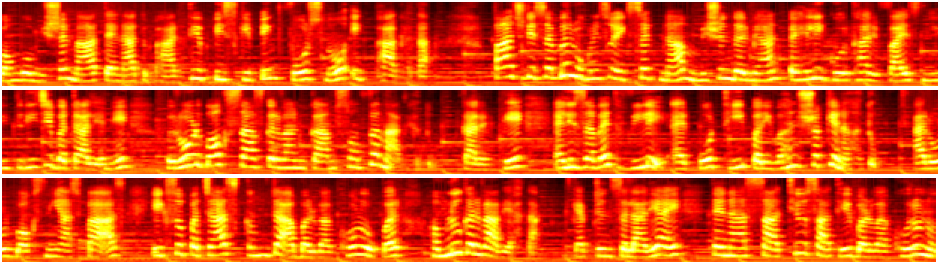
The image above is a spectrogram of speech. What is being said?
કોંગો મિશનમાં તૈનાત ભારતીય પીસકીપિંગ ફોર્સનો એક ભાગ હતા. પાંચ ડિસેમ્બર ઓગણીસો એકસઠના મિશન દરમિયાન પહેલી ગોરખા રિફાઇલ્સની ત્રીજી બટાલિયને રોડ બોક્સ સાફ કરવાનું કામ સોંપવામાં આવ્યું હતું. કારણ કે એલિઝાબેથ વિલે એરપોર્ટથી પરિવહન શક્ય ન હતું. આ રોડ બોક્સની આસપાસ એકસો પચાસ કંગટા બળવાખોરો પર હુમલો કરવા આવ્યા હતા. કેપ્ટન સલારિયાએ તેના સાથીઓ સાથે બળવાખોરોનો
